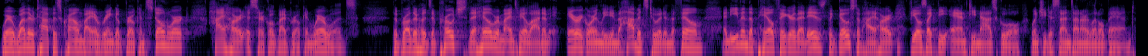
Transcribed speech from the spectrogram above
Where Weathertop is crowned by a ring of broken stonework, High Heart is circled by broken weirwoods. The Brotherhood's approach to the hill reminds me a lot of Aragorn leading the hobbits to it in the film, and even the pale figure that is the ghost of High Heart feels like the anti Nazgul when she descends on our little band.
